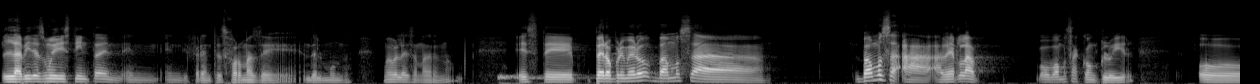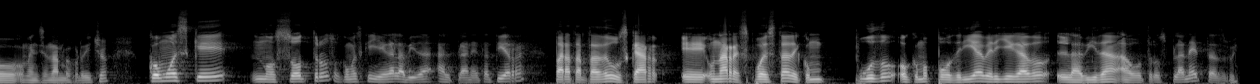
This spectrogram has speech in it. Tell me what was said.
la vida es muy distinta en, en- en diferentes formas de, del mundo. Muévele esa madre, ¿no? Este, pero primero vamos a, vamos a, a verla, o vamos a concluir, o, o mencionar, mejor dicho, cómo es que nosotros, o cómo es que llega la vida al planeta Tierra, para tratar de buscar eh, una respuesta de cómo pudo o cómo podría haber llegado la vida a otros planetas, güey.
